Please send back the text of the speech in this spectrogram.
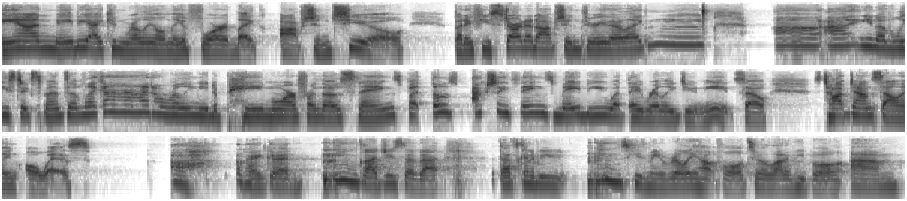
and maybe I can really only afford like option two. But if you start at option three, they're like, mm, uh, I, you know, the least expensive, like, ah, I don't really need to pay more for those things. But those actually things may be what they really do need. So it's top down selling always. Oh, okay, good. Glad you said that. That's going to be, excuse me, really helpful to a lot of people. Um,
